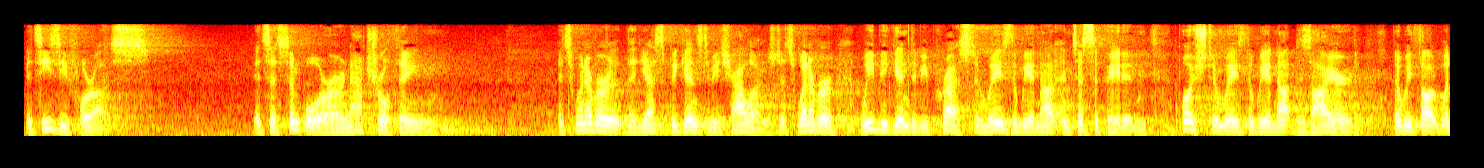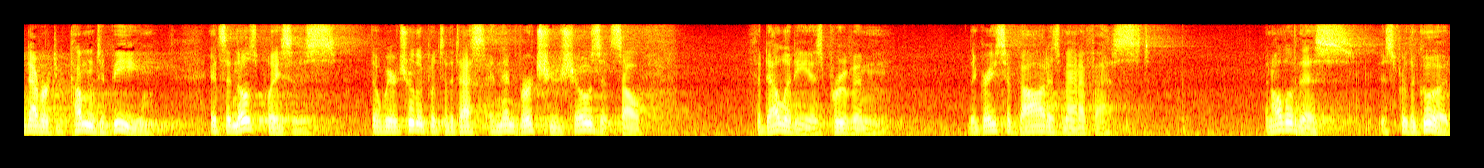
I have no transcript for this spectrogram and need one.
It's easy for us. It's a simple or a natural thing. It's whenever the yes begins to be challenged. It's whenever we begin to be pressed in ways that we had not anticipated, pushed in ways that we had not desired, that we thought would never come to be. It's in those places that we are truly put to the test, and then virtue shows itself. Fidelity is proven. The grace of God is manifest. And all of this is for the good.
